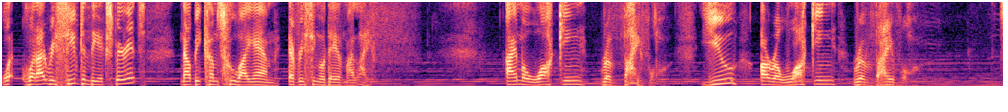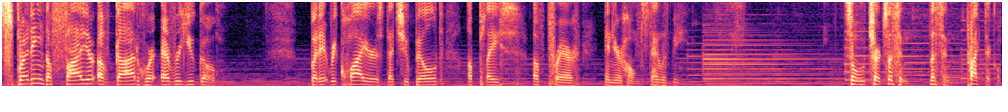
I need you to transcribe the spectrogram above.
what, what I received in the experience now becomes who I am every single day of my life. I'm a walking revival. You are a walking revival spreading the fire of God wherever you go. But it requires that you build a place of prayer in your home. Stand with me. So, church, listen, listen, practical.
